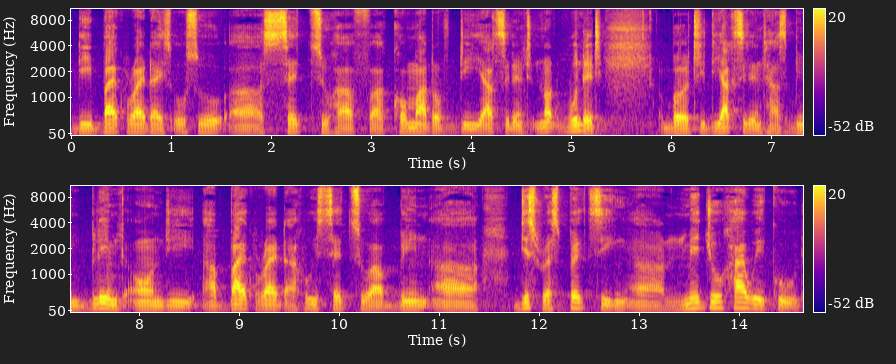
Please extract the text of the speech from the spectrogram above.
The bike rider is also uh, said to have uh, come out of the accident not wounded but the accident has been blamed on the uh, bike rider who is said to have been uh, disrespecting uh, major highway code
